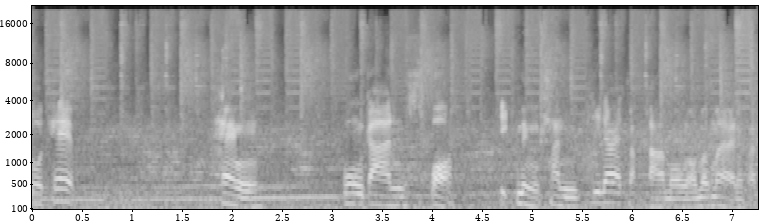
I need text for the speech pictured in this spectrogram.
ตัวเทพ แห่งวงการสปอร์ตอีกหนึ่งคันที่น่าจับตามองเรามาก ๆ นะครับ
